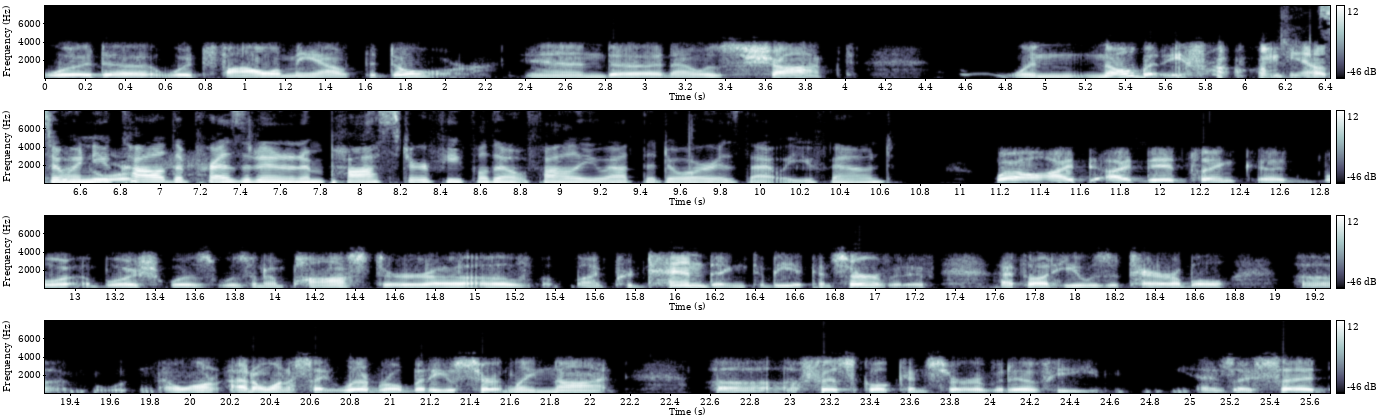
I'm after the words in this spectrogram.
would uh, would follow me out the door. And, uh, and I was shocked when nobody followed me out. The door. So when door. you call the president an imposter, people don't follow you out the door. Is that what you found? Well, I, I did think that Bush was was an impostor uh, of by pretending to be a conservative. I thought he was a terrible. Uh, I want I don't want to say liberal, but he was certainly not uh, a fiscal conservative. He, as I said,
